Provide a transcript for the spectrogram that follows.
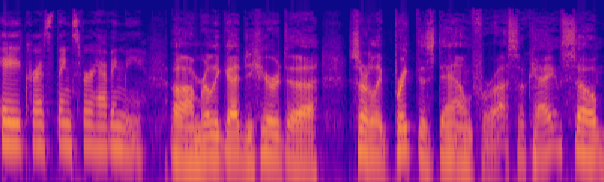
Hey, Chris, thanks for having me. Uh, I'm really glad you're here to sort of like break this down for us, okay? So,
